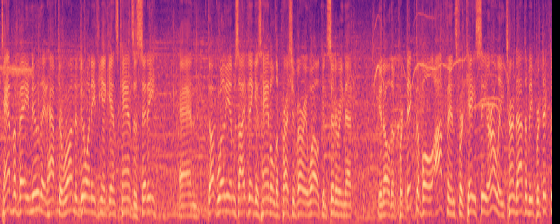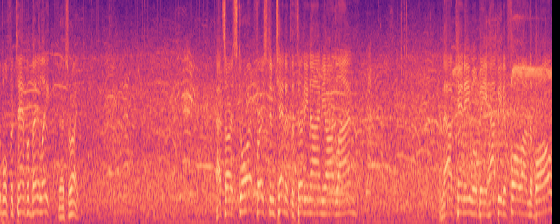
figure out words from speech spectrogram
Tampa Bay knew they'd have to run to do anything against Kansas City. And Doug Williams, I think, has handled the pressure very well, considering that, you know, the predictable offense for KC early turned out to be predictable for Tampa Bay late. That's right. That's our score. First and 10 at the 39-yard line. And now Kenney will be happy to fall on the ball.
